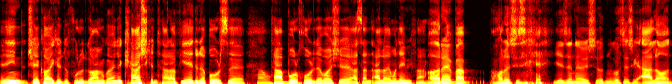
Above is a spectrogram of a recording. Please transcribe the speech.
یعنی این چک هایی که تو فرودگاه می‌کنن اینو کش که طرف یه دونه قرص. تبر خورده باشه اصلا علائمو نمی‌فهمه. آره و حالا چیزی که یه جا نوشته بود میگفتش که الان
